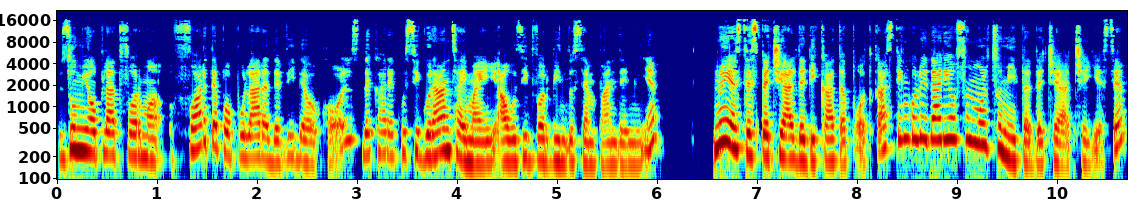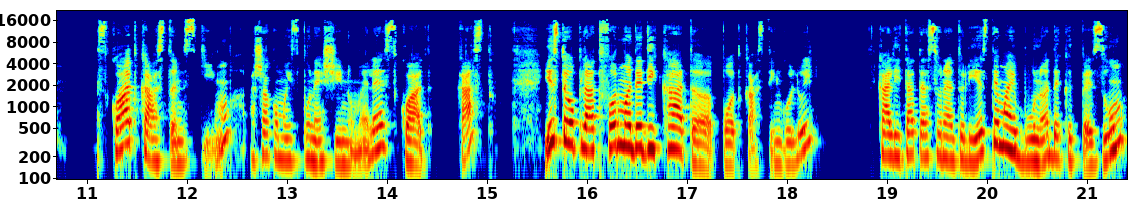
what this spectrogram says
Zoom e o platformă foarte populară de video calls, de care cu siguranță ai mai auzit vorbindu-se în pandemie. Nu este special dedicată podcastingului, dar eu sunt mulțumită de ceea ce iese. Squadcast, în schimb, așa cum îi spune și numele, Squadcast, este o platformă dedicată podcastingului. Calitatea sunetului este mai bună decât pe Zoom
